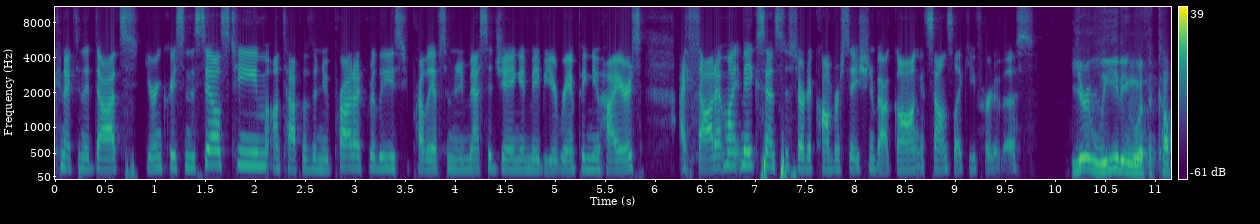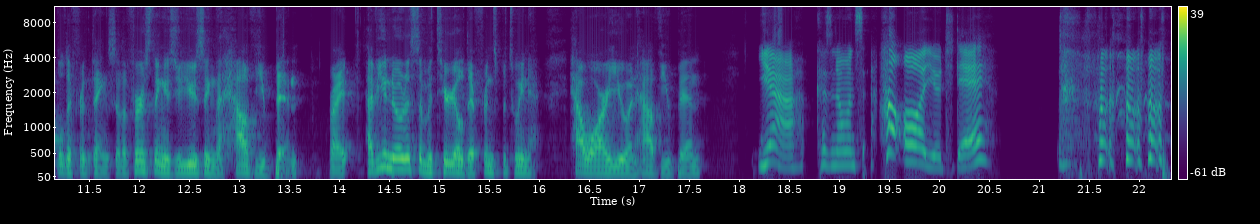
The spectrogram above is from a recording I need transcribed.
connecting the dots, you're increasing the sales team on top of a new product release, you probably have some new messaging and maybe you're ramping new hires. I thought it might make sense to start a conversation about Gong. It sounds like you've heard of this. You're leading with a couple different things. So the first thing is you're using the how have you been, right? Have you noticed a material difference between how are you and how have you been? Yeah, because no one's. How are you today? hello.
